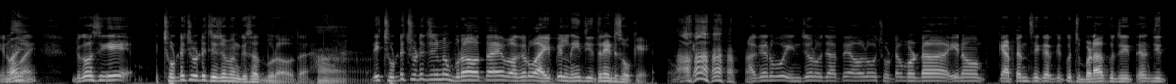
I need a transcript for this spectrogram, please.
you know why because ये छोटे छोटे चीज़ों में उनके साथ बुरा होता है। हाँ। ये छोटे छोटे चीज़ों में बुरा होता है अगर वो आईपीएल नहीं जीत रहे इट्स ओके अगर वो इंजर हो जाते हैं और वो छोटा मोटा यू नो कैप्टनसी करके कुछ बड़ा कुछ जीते जीत,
